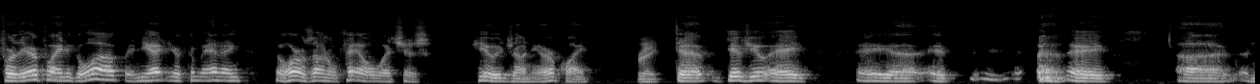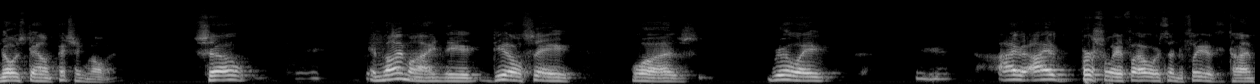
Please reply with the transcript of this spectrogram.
for the airplane to go up, and yet you're commanding the horizontal tail, which is huge on the airplane, right? To give you a a uh, a, a uh, nose down pitching moment. So, in my mind, the DLC was really. I, I personally, if I was in the fleet at the time,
